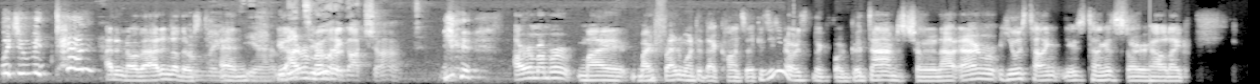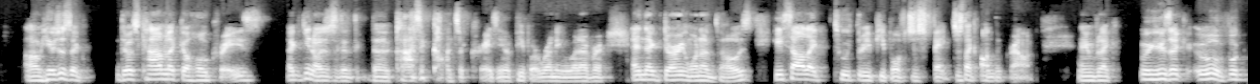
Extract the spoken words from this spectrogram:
Would you be ten? I didn't know that. I didn't know there was Oh my- ten. Yeah, Dude, me I too. remember. I got shocked. I remember my my friend went to that concert because you know it's like for a good time, just chilling it out. And I remember he was telling he was telling us a story how like, um, he was just like there was kind of like a whole craze, like you know just the, the classic concert craze, you know, people are running or whatever. And like during one of those, he saw like two three people just faint, just like on the ground, and he was like, he was like, oh,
